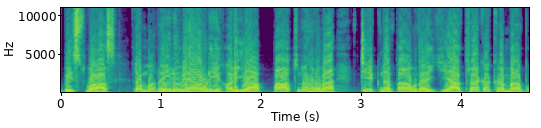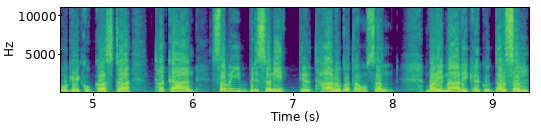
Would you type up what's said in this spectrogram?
विश्वास र मनै लुभ्याउने हरिया पाटनहरूमा टेक्न पाउँदा यात्राका क्रममा भोगेको कष्ट थकान सबै वृषणी तीर्थालु बताउँछन्। बढीमालिकाको दर्शन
